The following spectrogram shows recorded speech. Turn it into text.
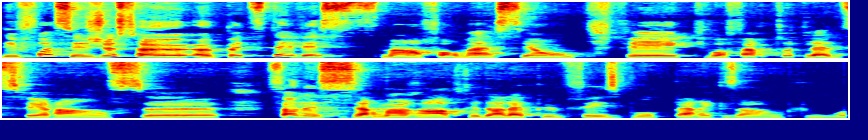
des fois, c'est juste un, petit investissement en formation qui fait, qui va faire toute la différence, euh, sans nécessairement rentrer dans la pub Facebook, par exemple. Ou,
